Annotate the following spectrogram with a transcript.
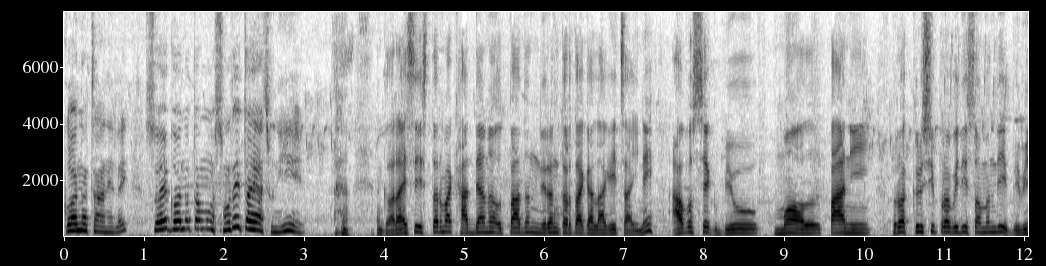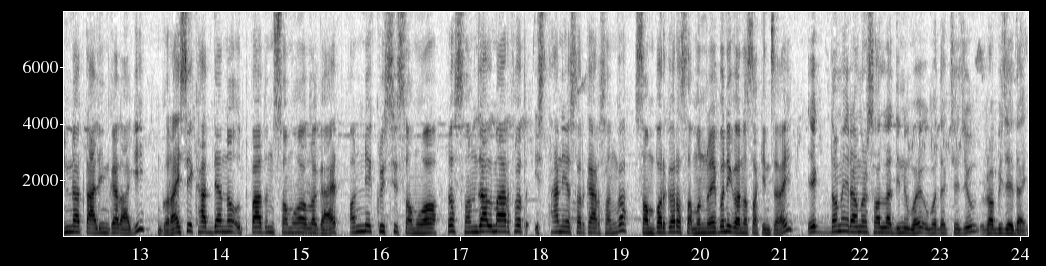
गर्न चाहनेलाई सहयोग गर्न त म सधैँ तयार छु नि। घराइसी स्तरमा खाद्यान्न उत्पादन निरन्तरताका लागि चाहिने आवश्यक बिउ मल पानी र कृषि प्रविधि सम्बन्धी विभिन्न तालिमका लागि घराइसी खाद्यान्न उत्पादन समूह लगायत अन्य कृषि समूह र सञ्जाल मार्फत स्थानीय सरकारसँग सम्पर्क र समन्वय पनि गर्न सकिन्छ है। एकदमै राम्रो सल्लाह दिनुभयो उपाध्यक्षज्यू र विजय दाई।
